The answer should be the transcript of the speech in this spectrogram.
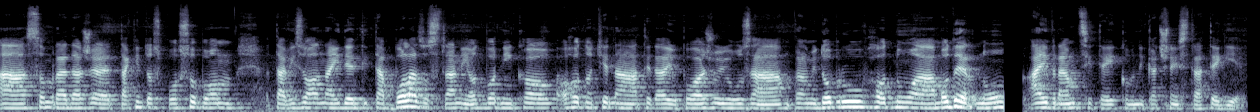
a som rada, že takýmto spôsobom tá vizuálna identita bola zo strany odborníkov ohodnotená, teda ju považujú za veľmi dobrú, vhodnú a modernú aj v rámci tej komunikačnej stratégie.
